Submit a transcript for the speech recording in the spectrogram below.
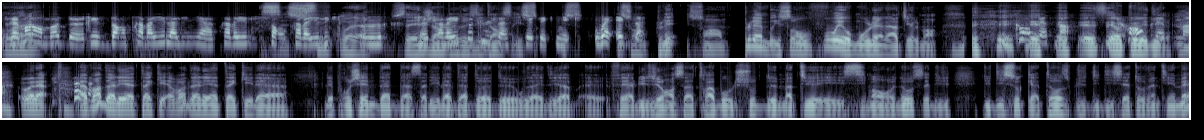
vraiment en mode de résidence, travailler la lumière, travailler le son, travailler l'écriture, voilà, euh, genre travailler de tous les résidence. aspects Ils sont- techniques. Oui, Ils sont, en exact. plein, ils sont en plein, ils sont au four et au moulin là actuellement. Complètement. C'est on peut le dire. Voilà. Avant d'aller attaquer, avant d'aller attaquer la- les prochaines dates, c'est-à-dire la date de, de- vous avez déjà euh, fait allusion à ça, Troubleshoot de Mathieu et Simon Renaud, c'est du, du 10 au 14 plus du 17 au 20e mai.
